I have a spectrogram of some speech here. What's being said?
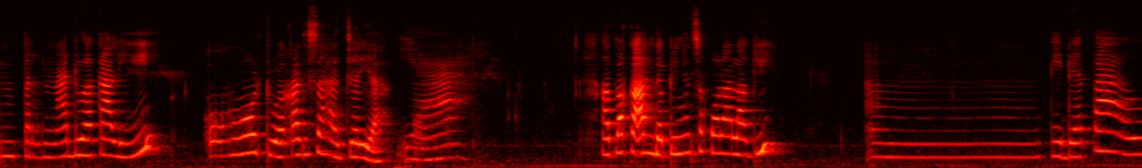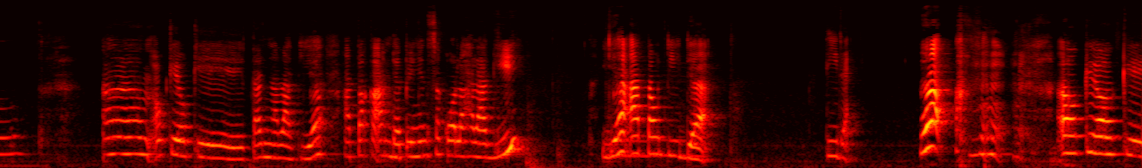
Hmm, pernah dua kali. Oh, dua kali saja ya? Ya. Apakah Anda ingin sekolah lagi? Hmm, tidak tahu. Hmm, oke oke, tanya lagi ya. Apakah Anda ingin sekolah lagi? Ya atau tidak? Tidak. Oke oke.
